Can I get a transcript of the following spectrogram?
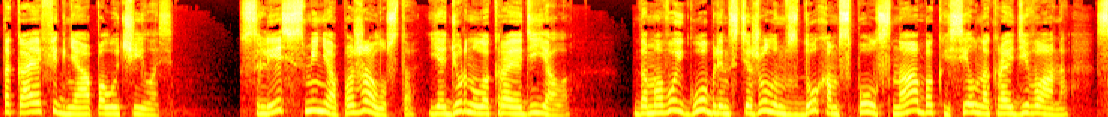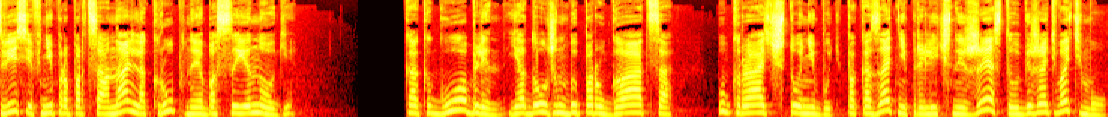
такая фигня получилась». «Слезь с меня, пожалуйста», – я дернула край одеяла. Домовой гоблин с тяжелым вздохом сполз на бок и сел на край дивана, свесив непропорционально крупные босые ноги. «Как гоблин я должен бы поругаться, украсть что-нибудь, показать неприличный жест и убежать во тьму.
